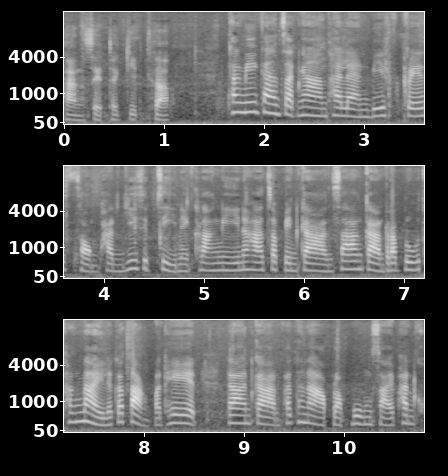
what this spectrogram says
ทางเศรษฐกิจครับ ทั้งนี้การจัดงาน Thailand Beef Fest 2024 ในครั้งนี้นะคะ จะเป็นการสร้างการรับรู้ทั้งในและก็ต่างประเทศ ด้านการพัฒนาปรับปรุงสายพันธุ์โค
